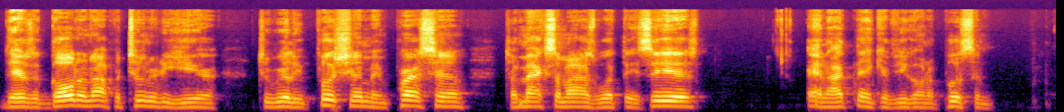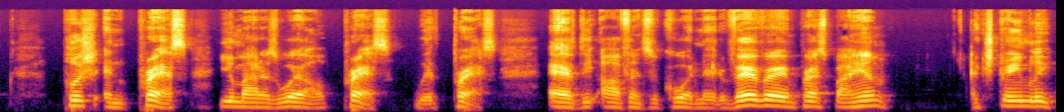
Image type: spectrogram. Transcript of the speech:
there's a golden opportunity here to really push him and press him to maximize what this is. And I think if you're going to put some push and press, you might as well press with press as the offensive coordinator. Very, very impressed by him. Extremely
